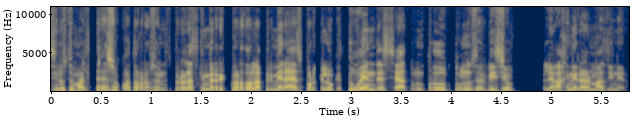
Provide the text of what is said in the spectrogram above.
si no estoy mal, tres o cuatro razones. Pero las que me recuerdo, la primera es porque lo que tú vendes, sea un producto o un servicio, le va a generar más dinero.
